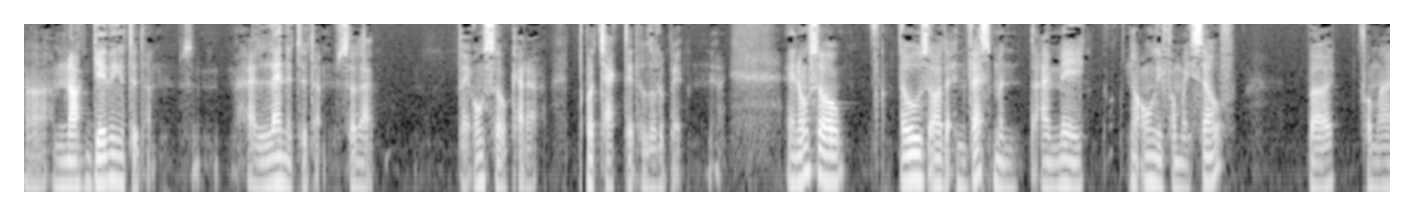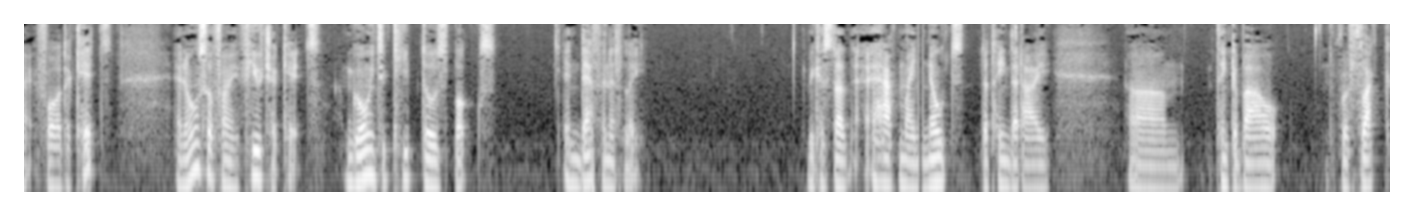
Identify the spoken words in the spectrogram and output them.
Uh, I'm not giving it to them. I lend it to them so that they also kind of protect it a little bit. And also, those are the investment that I make not only for myself, but for my for the kids, and also for my future kids. I'm going to keep those books indefinitely because that I have my notes, the thing that I um, think about, reflect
